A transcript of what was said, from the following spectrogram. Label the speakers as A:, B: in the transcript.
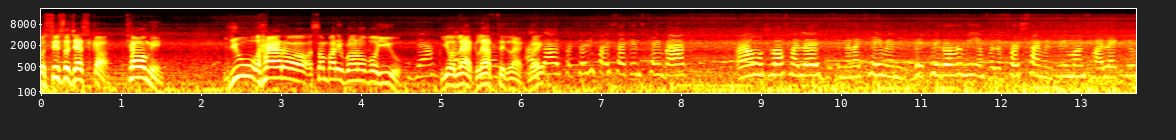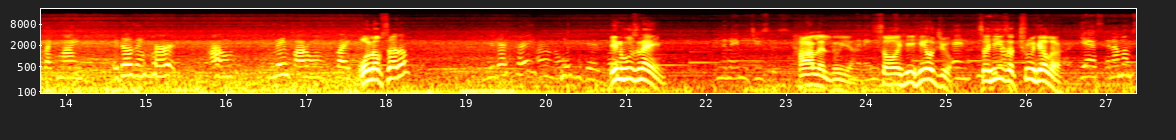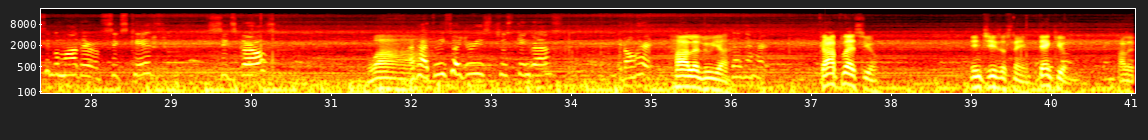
A: But Sister Jessica, tell me, you had uh, somebody run over you.
B: Yeah.
A: Your
B: I-
A: leg, left
B: yes.
A: leg,
B: I
A: right?
B: died for 35 seconds, came back. I almost lost my leg, and then I came and they prayed over me, and for the first time in three months, my leg feels like mine. It doesn't hurt. I don't limp. I don't like.
A: All of a sudden?
B: You guys prayed? I don't know what you did.
A: In whose name?
B: in the name of Jesus.
A: Hallelujah.
B: In the name of
A: So he healed you.
B: He
A: So he's a true healer.
B: Yes, and I'm a single mother of six kids, six girls.
A: Wow.
B: I've had three surgeries, two skin grafts. It don't hurt.
A: Hallelujah.
B: It doesn't hurt.
A: God bless you. In Jesus' name. Thank you.
B: Thank you.
A: Hallelujah.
